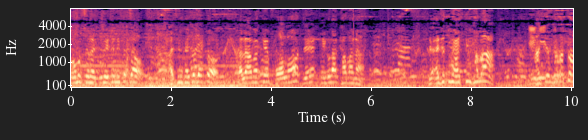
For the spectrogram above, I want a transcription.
সমস্যা নাই তুমি এটা নিতে চাও? আইসক্রিম খাইতে তো। তাহলে আমাকে বলো যে এগুলা খাবা না। এই যে তুমি আইসক্রিম খাবা? আইসক্রিম খাবা তো?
